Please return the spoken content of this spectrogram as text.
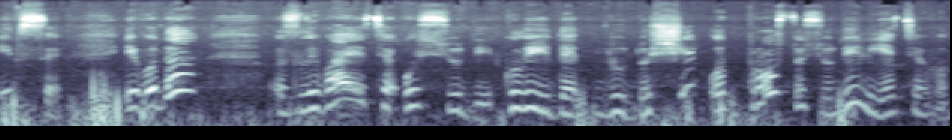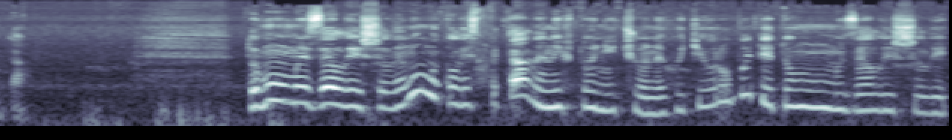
і все. І вода зливається ось сюди. Коли йде йдуть дощі, от просто сюди лється вода. Тому ми залишили, ну ми колись питали, ніхто нічого не хотів робити, тому ми залишили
